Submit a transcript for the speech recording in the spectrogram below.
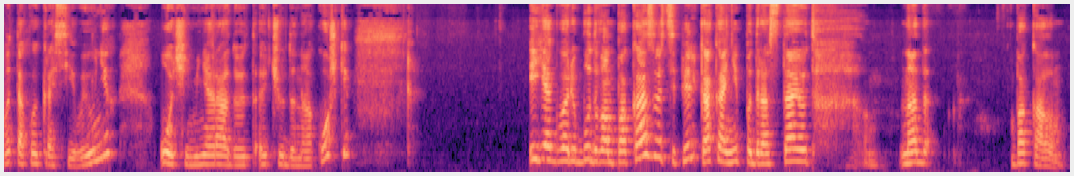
вот такой красивый у них. Очень меня радует э, чудо на окошке. И я говорю, буду вам показывать теперь, как они подрастают над бокалом.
